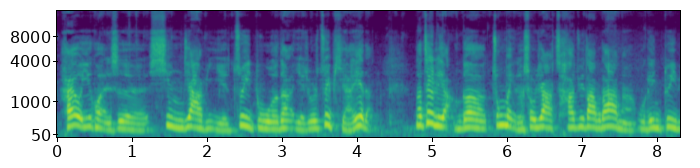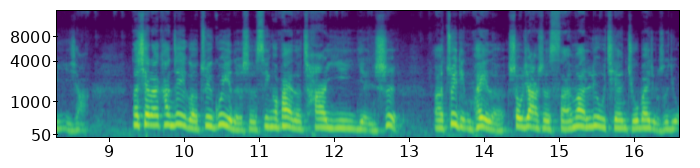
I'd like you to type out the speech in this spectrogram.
还有一款是性价比最多的，也就是最便宜的。那这两个中美的售价差距大不大呢？我给你对比一下。那先来看这个最贵的是 ThinkPad X1 隐士，呃，最顶配的售价是三万六千九百九十九，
